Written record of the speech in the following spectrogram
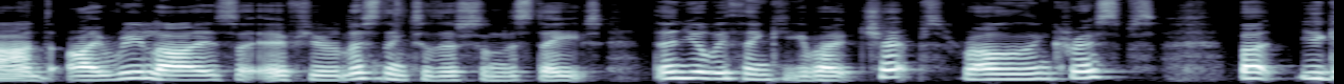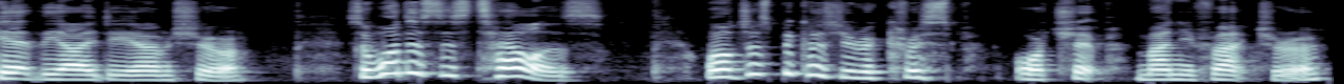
And I realise that if you're listening to this from the States, then you'll be thinking about chips rather than crisps. But you get the idea, I'm sure. So, what does this tell us? Well, just because you're a crisp or chip manufacturer,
